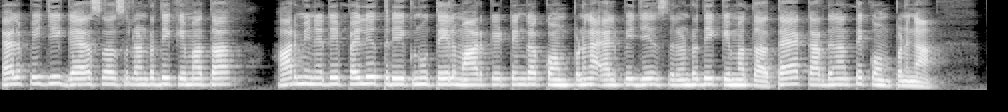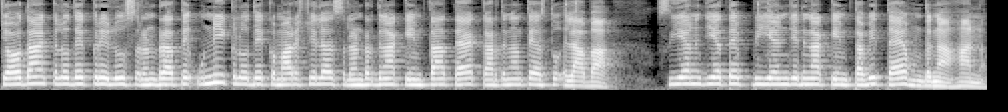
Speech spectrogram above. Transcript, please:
ਐਲਪੀਜੀ ਗੈਸ ਸਿਲੰਡਰ ਦੀ ਕੀਮਤ ਹਰ ਮਹੀਨੇ ਦੀ ਪਹਿਲੀ ਤਰੀਕ ਨੂੰ ਤੇਲ ਮਾਰਕੀਟਿੰਗ ਕੰਪਨੀਆਂ ਐਲਪੀਜੀ ਸਿਲੰਡਰ ਦੀ ਕੀਮਤ ਤੈਅ ਕਰਦੀਆਂ ਤੇ ਕੰਪਨੀਆਂ 14 ਕਿਲੋ ਦੇ ਘਰੇਲੂ ਸਿਲੰਡਰ ਅਤੇ 19 ਕਿਲੋ ਦੇ ਕਮਰਸ਼ੀਅਲ ਸਿਲੰਡਰ ਦੀਆਂ ਕੀਮਤਾਂ ਤੈਅ ਕਰਦੀਆਂ ਤੇ ਇਸ ਤੋਂ ਇਲਾਵਾ ਸੀਐਨਜੀ ਅਤੇ ਪੀਐਨਜੀ ਦੀਆਂ ਕੀਮਤਾਂ ਵੀ ਤੈਅ ਹੁੰਦੀਆਂ ਹਨ।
